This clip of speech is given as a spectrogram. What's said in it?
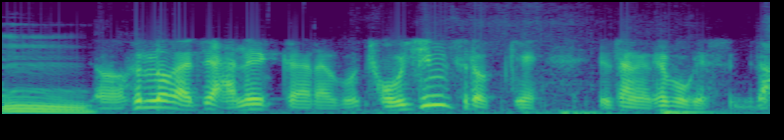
음. 어, 흘러가지 않을까라고 조심스럽게 예상을 해보겠습니다.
